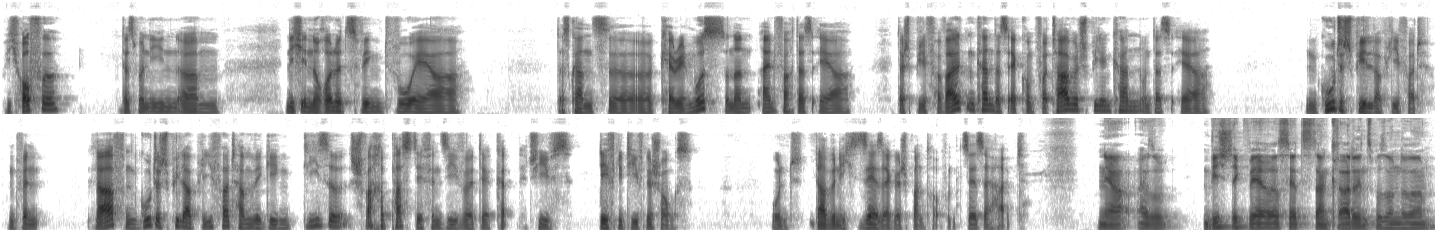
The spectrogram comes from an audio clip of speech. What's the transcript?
ich hoffe, dass man ihn ähm, nicht in eine Rolle zwingt, wo er das Ganze äh, carryen muss, sondern einfach, dass er das Spiel verwalten kann, dass er komfortabel spielen kann und dass er ein gutes Spiel abliefert. Und wenn Love ein gutes Spiel abliefert, haben wir gegen diese schwache Passdefensive der, der Chiefs definitiv eine Chance. Und da bin ich sehr, sehr gespannt drauf und sehr, sehr hyped. Ja, also wichtig wäre es jetzt dann gerade insbesondere,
